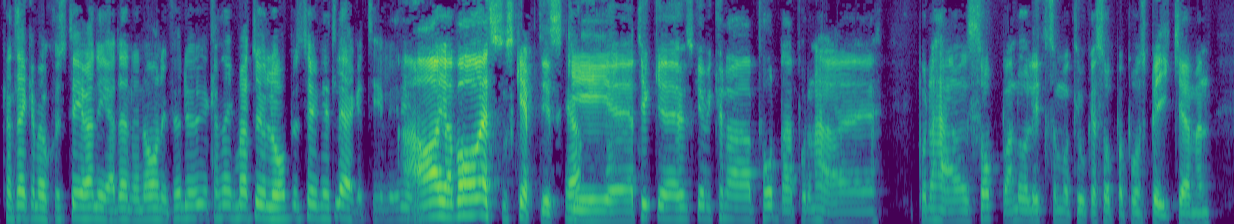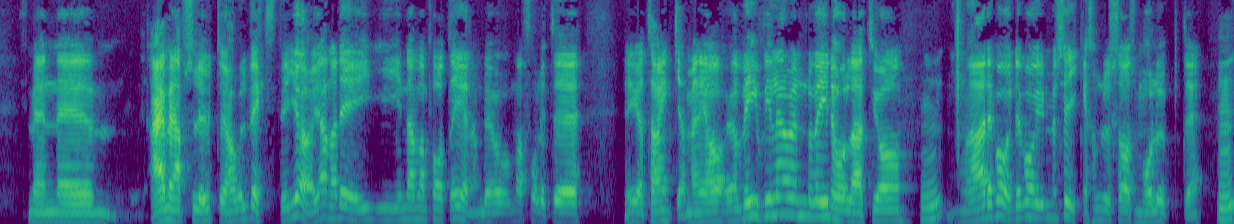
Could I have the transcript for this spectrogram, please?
kan tänka mig att justera ner den en aning. För du jag kan tänka mig att du låg betydligt lägre till. Din... Ja, jag var rätt så skeptisk. Ja. I, eh, jag tycker, hur ska vi kunna podda på den här, eh, på den här soppan då? Lite som att koka soppa på en spik här. Men, men, eh, nej, men absolut, det har väl växt. Det gör gärna det i, när man pratar igenom det och man får lite nya tankar. Men jag, jag vill ändå vidhålla att jag... Mm. Ja, det, var, det var ju musiken som du sa som håller upp det mm.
